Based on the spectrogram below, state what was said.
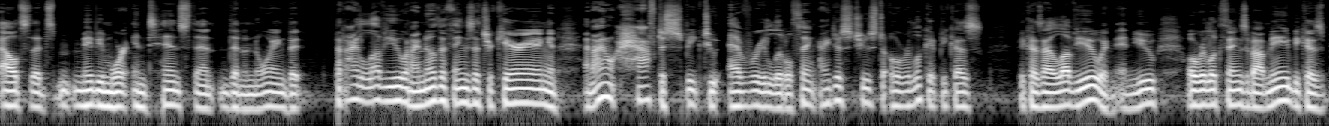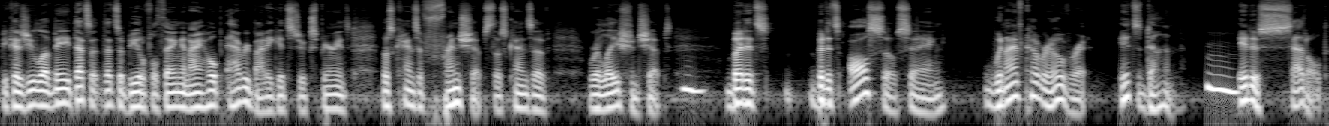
else that's maybe more intense than than annoying, but but I love you and I know the things that you're carrying and and I don't have to speak to every little thing. I just choose to overlook it because because I love you and, and you overlook things about me because because you love me. That's a that's a beautiful thing. And I hope everybody gets to experience those kinds of friendships, those kinds of relationships. Mm-hmm. But it's but it's also saying when I've covered over it, it's done. Mm. It is settled.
